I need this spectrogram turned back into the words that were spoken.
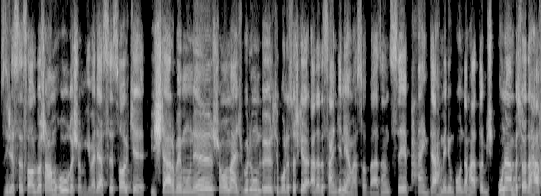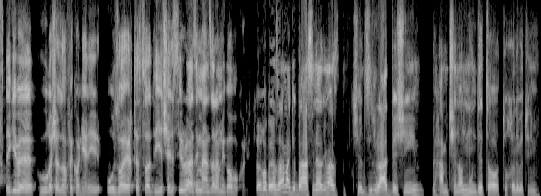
زیر سه سال باشه هم حقوقش رو میگیره. ولی از سه سال که بیشتر بمونه شما مجبور اون loyalty bonus ش که عدد سنگینی هم هست. بعضا 3 5 10 میلیون پوند هم حتی میشه. اونم به صورت هفتگی به حقوقش اضافه کنی یعنی اوضاع اقتصادی چلسی رو از این منظرم نگاه بکنید. خب به نظرم اگه بحثی نداریم از چلسی رد بشیم. همچنان مونده تا توخلو بتونیم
